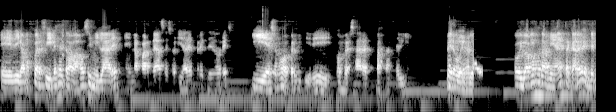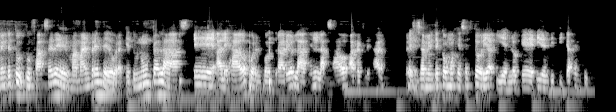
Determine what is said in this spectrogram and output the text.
eh, digamos, perfiles de trabajo similares en la parte de asesoría de emprendedores y eso nos va a permitir eh, conversar bastante bien. Pero bueno, hoy vamos también a destacar evidentemente tu, tu, fase de mamá emprendedora, que tú nunca la has alejado, por el contrario, la has enlazado a reflejar precisamente cómo es esa historia y es lo que identificas en tu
